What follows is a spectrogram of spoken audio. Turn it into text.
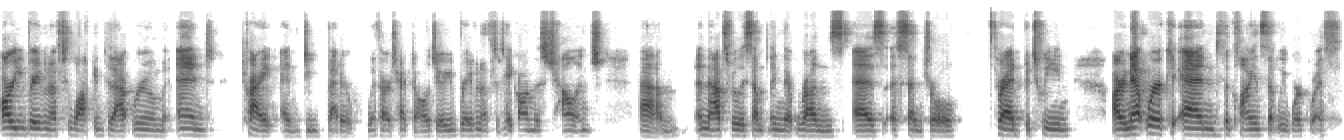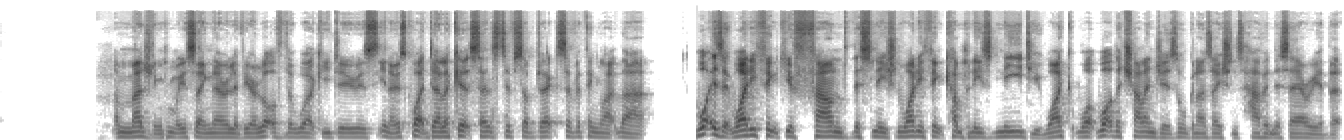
are you brave enough to walk into that room and try and do better with our technology? Are you brave enough to take on this challenge? Um, and that's really something that runs as a central thread between our network and the clients that we work with. I'm imagining from what you're saying there, Olivia, a lot of the work you do is, you know, it's quite delicate, sensitive subjects, everything like that. What is it? Why do you think you've found this niche, and why do you think companies need you? Why? What? What are the challenges organizations have in this area that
